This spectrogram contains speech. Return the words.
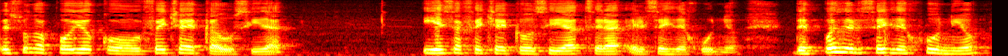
es un apoyo con fecha de caducidad. Y esa fecha de caducidad será el 6 de junio. Después del 6 de junio,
